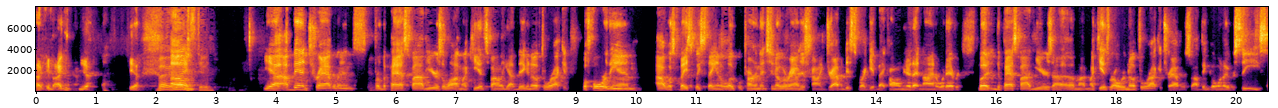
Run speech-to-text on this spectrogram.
I can, I can, yeah. Yeah. Very um, nice, dude. Yeah, I've been traveling for the past five years a lot. My kids finally got big enough to where I could. Before then, I was basically staying in local tournaments, you know, around just kind of like driving distance where I get back home, you know, that night or whatever. But the past five years, I, uh, my, my kids were old enough to where I could travel. So I've been going overseas,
